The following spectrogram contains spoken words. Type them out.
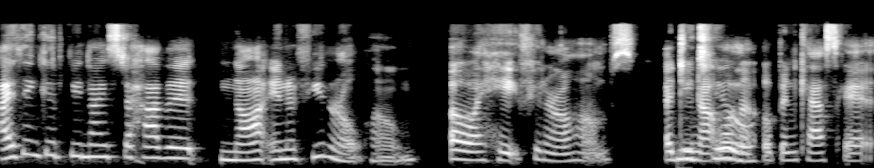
I think it'd be nice to have it not in a funeral home. Oh, I hate funeral homes. I do Me not want an open casket.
